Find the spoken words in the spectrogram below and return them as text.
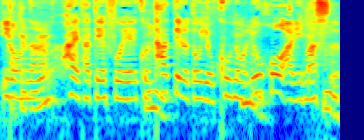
いろんなはい縦笛。これ立ってると横のも両方あります、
